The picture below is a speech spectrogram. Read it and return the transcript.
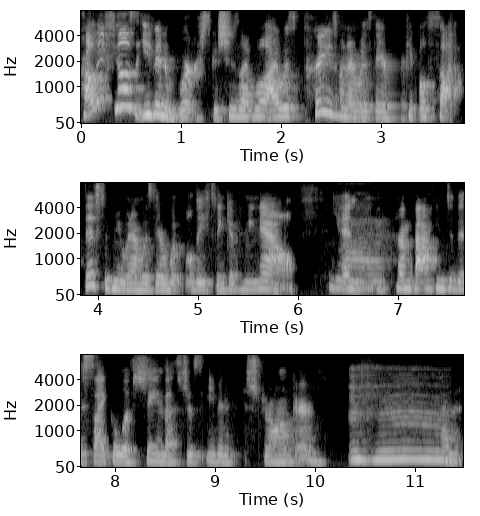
probably feels even worse because she's like, well, I was praised when I was there. People thought this of me when I was there. What will they think of me now? Yeah. And we come back into this cycle of shame that's just even stronger. Mm-hmm. Um,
